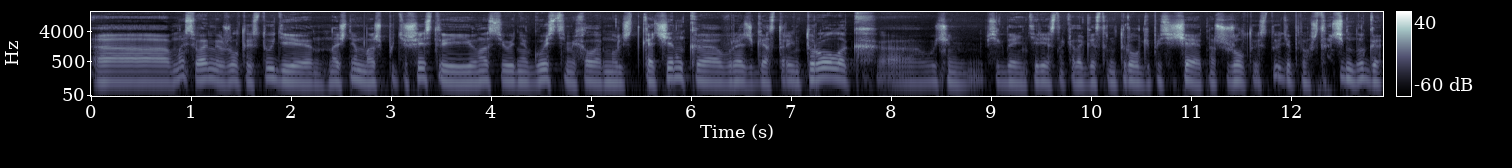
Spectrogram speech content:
А, мы с вами в «Желтой студии» начнем наше путешествие. И у нас сегодня гость Михаил Арнольевич Ткаченко, врач-гастроэнтеролог. А, очень всегда интересно, когда гастроэнтерологи посещают нашу «Желтую студию», потому что очень много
